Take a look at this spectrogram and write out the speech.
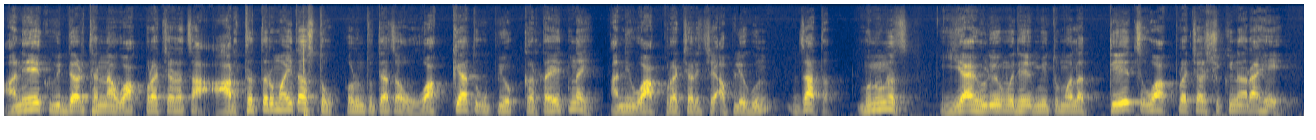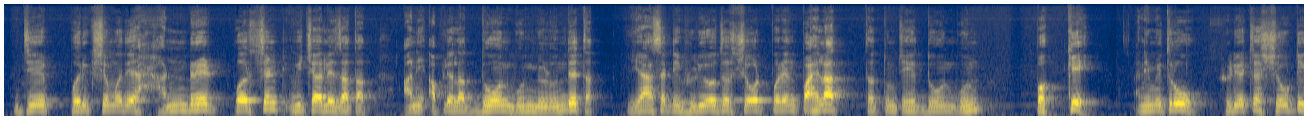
अनेक विद्यार्थ्यांना वाक्प्रचाराचा अर्थ तर माहीत असतो परंतु त्याचा वाक्यात उपयोग करता येत नाही आणि वाक्प्रचाराचे आपले गुण जातात. म्हणूनच या व्हिडिओमध्ये मी तुम्हाला तेच वाक्प्रचार शिकणार आहे जे परीक्षेमध्ये हंड्रेड पर्सेंट विचारले जातात आणि आपल्याला दोन गुण मिळवून देतात. यासाठी व्हिडिओ जर शेवटपर्यंत पाहिलात तर तुमचे हे दोन गुण पक्के. आणि मित्रो व्हिडिओच्या शेवटी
